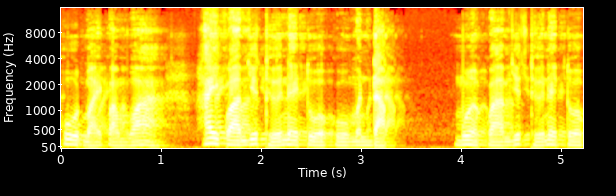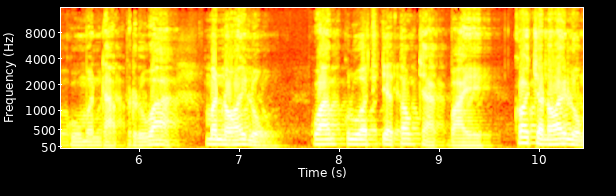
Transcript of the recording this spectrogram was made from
พูดหมายความว่า ให้ความยึดถือในตัวกูมันดับ เมื่อความยึดถือในตัวกูมันดับหรือว่ามันน้อยลง ความกลัวที่จะต้องจากไป ก็จะน้อยลง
